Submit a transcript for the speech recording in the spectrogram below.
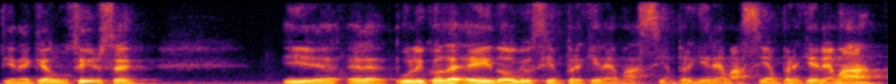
tiene que lucirse. Y el, el público de AEW siempre quiere más, siempre quiere más, siempre quiere más.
